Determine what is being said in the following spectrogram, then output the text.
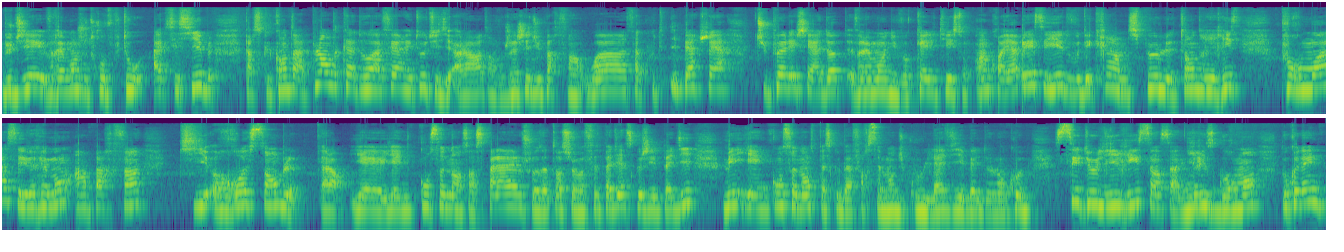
budgets vraiment, je trouve, plutôt accessibles parce que quand t'as plein de cadeaux à faire et tout, tu dis alors attends, j'achète du parfum, waouh, ça coûte hyper cher. Tu peux aller chez Adopt, vraiment au niveau qualité, ils sont incroyables. Je vais essayer de vous décrire un petit peu le tendre iris. Pour moi, c'est vraiment un parfum qui ressemble. Alors, il y, a une consonance, hein, c'est pas la même chose, attention, ne me faites pas dire ce que j'ai pas dit, mais il y a une consonance parce que bah, forcément, du coup, la vie est belle de Lancôme, c'est de l'iris, hein, c'est un iris gourmand. Donc, on a une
